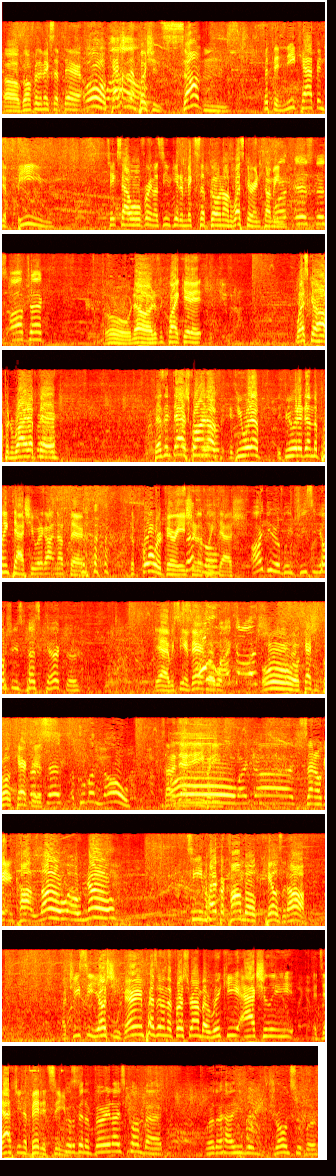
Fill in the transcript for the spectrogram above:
Oh, going for the mix up there. Oh, catches him Wow. pushing something with the kneecap into beam. Takes out over and let's see if we get a mix up going on. Wesker incoming. What is this object? Oh no, doesn't quite get it. Wesker hopping right up there. Doesn't dash far enough. If you would have, if you would have done the plink dash, he would have gotten up there. the forward variation of the plink dash. arguably GC Yoshi's best character. Yeah, we see him very Oh mobile. my gosh! Oh, catches both characters. Akuma? No! It's not a dead oh anybody. Oh my gosh! Sentinel getting caught low. Oh no! Team Hyper Combo kills it off. A GC Yoshi, very impressive in the first round, but Ricky actually adapting a bit, it seems. It Could have been a very nice comeback. Whether had he been drone super.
